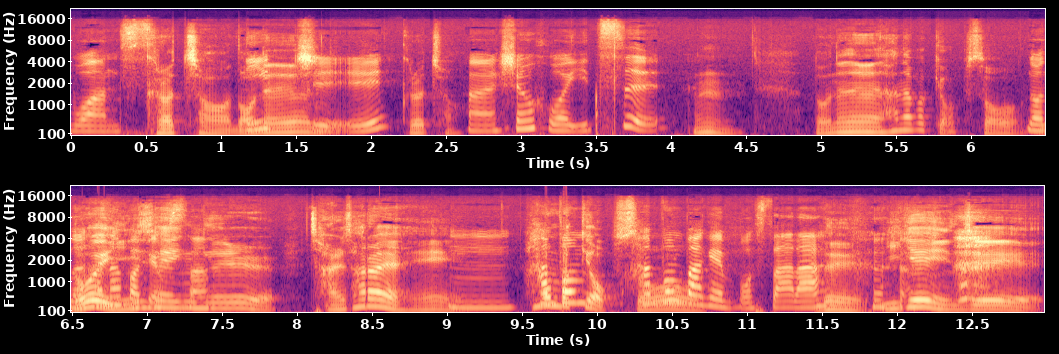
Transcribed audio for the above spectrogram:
once， 그렇죠. 你 너는 只 그렇죠. 呃生活一次， 음. 너는 하나밖에 없어. 너는 너의 하나밖에 인생을 잘 살아야 해. 음, 한 번밖에 없어. 한 번밖에 못 살아. 네, 이게 이제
